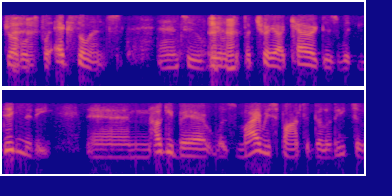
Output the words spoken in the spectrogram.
struggle uh-huh. for excellence and to be uh-huh. able to portray our characters with dignity. And Huggy Bear was my responsibility to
